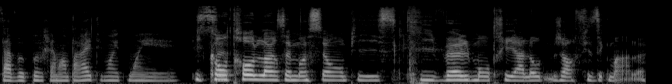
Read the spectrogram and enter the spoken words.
ça va pas vraiment paraître, ils vont être moins... Ils contrôlent leurs émotions, puis ce qu'ils veulent montrer à l'autre, genre physiquement, là.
